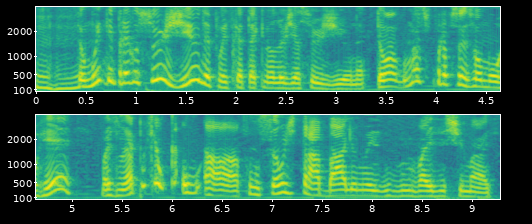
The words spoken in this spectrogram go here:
Uhum. Então muito emprego surgiu depois que a tecnologia surgiu, né? Então algumas profissões vão morrer, mas não é porque o a função de trabalho não, não vai existir mais.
